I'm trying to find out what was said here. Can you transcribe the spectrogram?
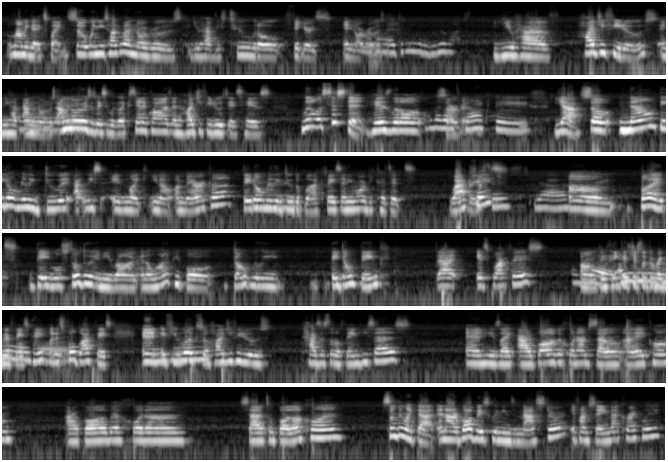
Allow me to explain. So when you talk about Nowruz, you have these two little figures in oh Nowruz. God, I didn't even realize. You have Haji Firuz and you have. Amu Nowruz is basically like Santa Claus, and Haji Firuz is his little assistant, his little Oh my god, servant. it's blackface. Yeah, so now they don't really do it, at least in like, you know, America, they don't really do the blackface anymore because it's blackface. Racist? Yeah. Um, but they will still do it in Iran, and a lot of people don't really, they don't think that it's blackface. Oh, Um, they think I it's just like a regular face paint, but it's full blackface. And if you look, so Haji Firuz has this little thing he says, and he's like, Arbab Khodam Salam Alaikum, Arbab Khodam Salato balakon." Something like that. And Arbab basically means master, if I'm saying that correctly.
